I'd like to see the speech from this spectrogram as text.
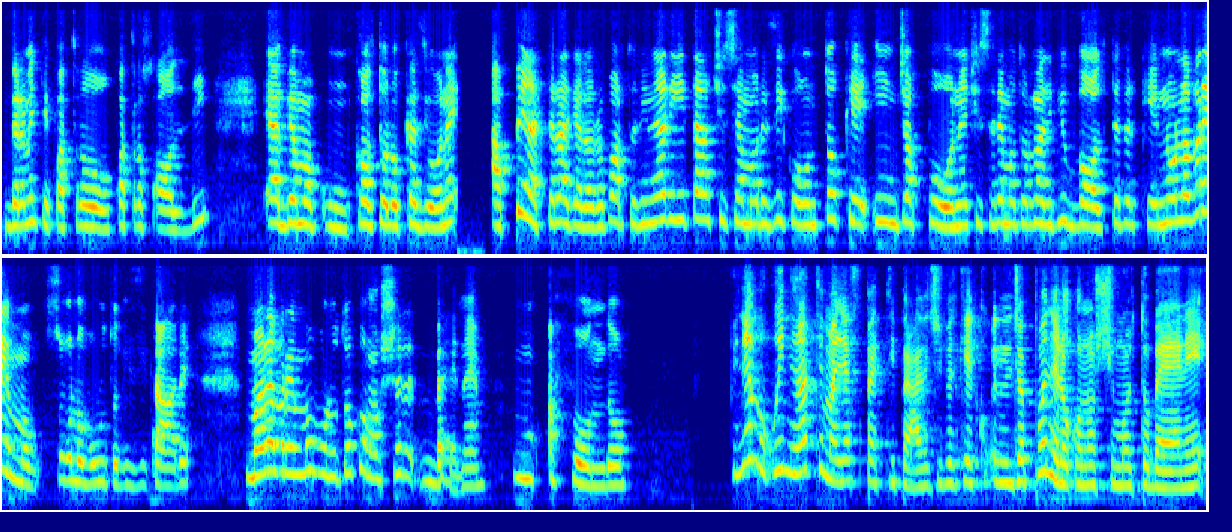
veramente quattro, quattro soldi e abbiamo um, colto l'occasione. Appena atterrati all'aeroporto di Narita ci siamo resi conto che in Giappone ci saremmo tornati più volte perché non l'avremmo solo voluto visitare, ma l'avremmo voluto conoscere bene, mm, a fondo. Veniamo quindi un attimo agli aspetti pratici, perché il Giappone lo conosci molto bene.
